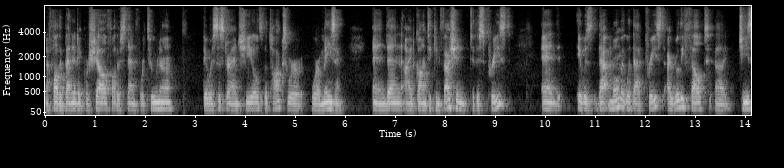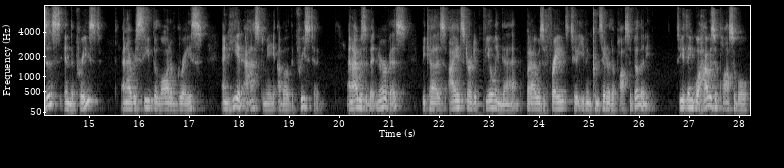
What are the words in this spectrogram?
uh, Father Benedict Groeschel, Father Stan Fortuna, there was Sister Ann Shields. The talks were were amazing, and then I'd gone to confession to this priest, and it was that moment with that priest. I really felt uh, Jesus in the priest, and I received a lot of grace. And he had asked me about the priesthood, and I was a bit nervous because I had started feeling that, but I was afraid to even consider the possibility. So you think, well, how is it possible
